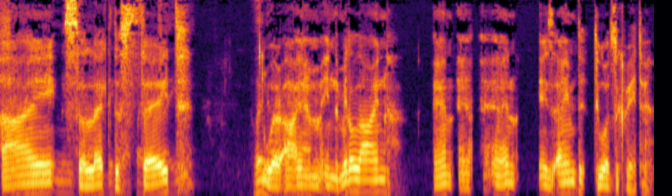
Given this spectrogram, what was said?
I select the state where I am in the middle line and, and is aimed towards the Creator.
